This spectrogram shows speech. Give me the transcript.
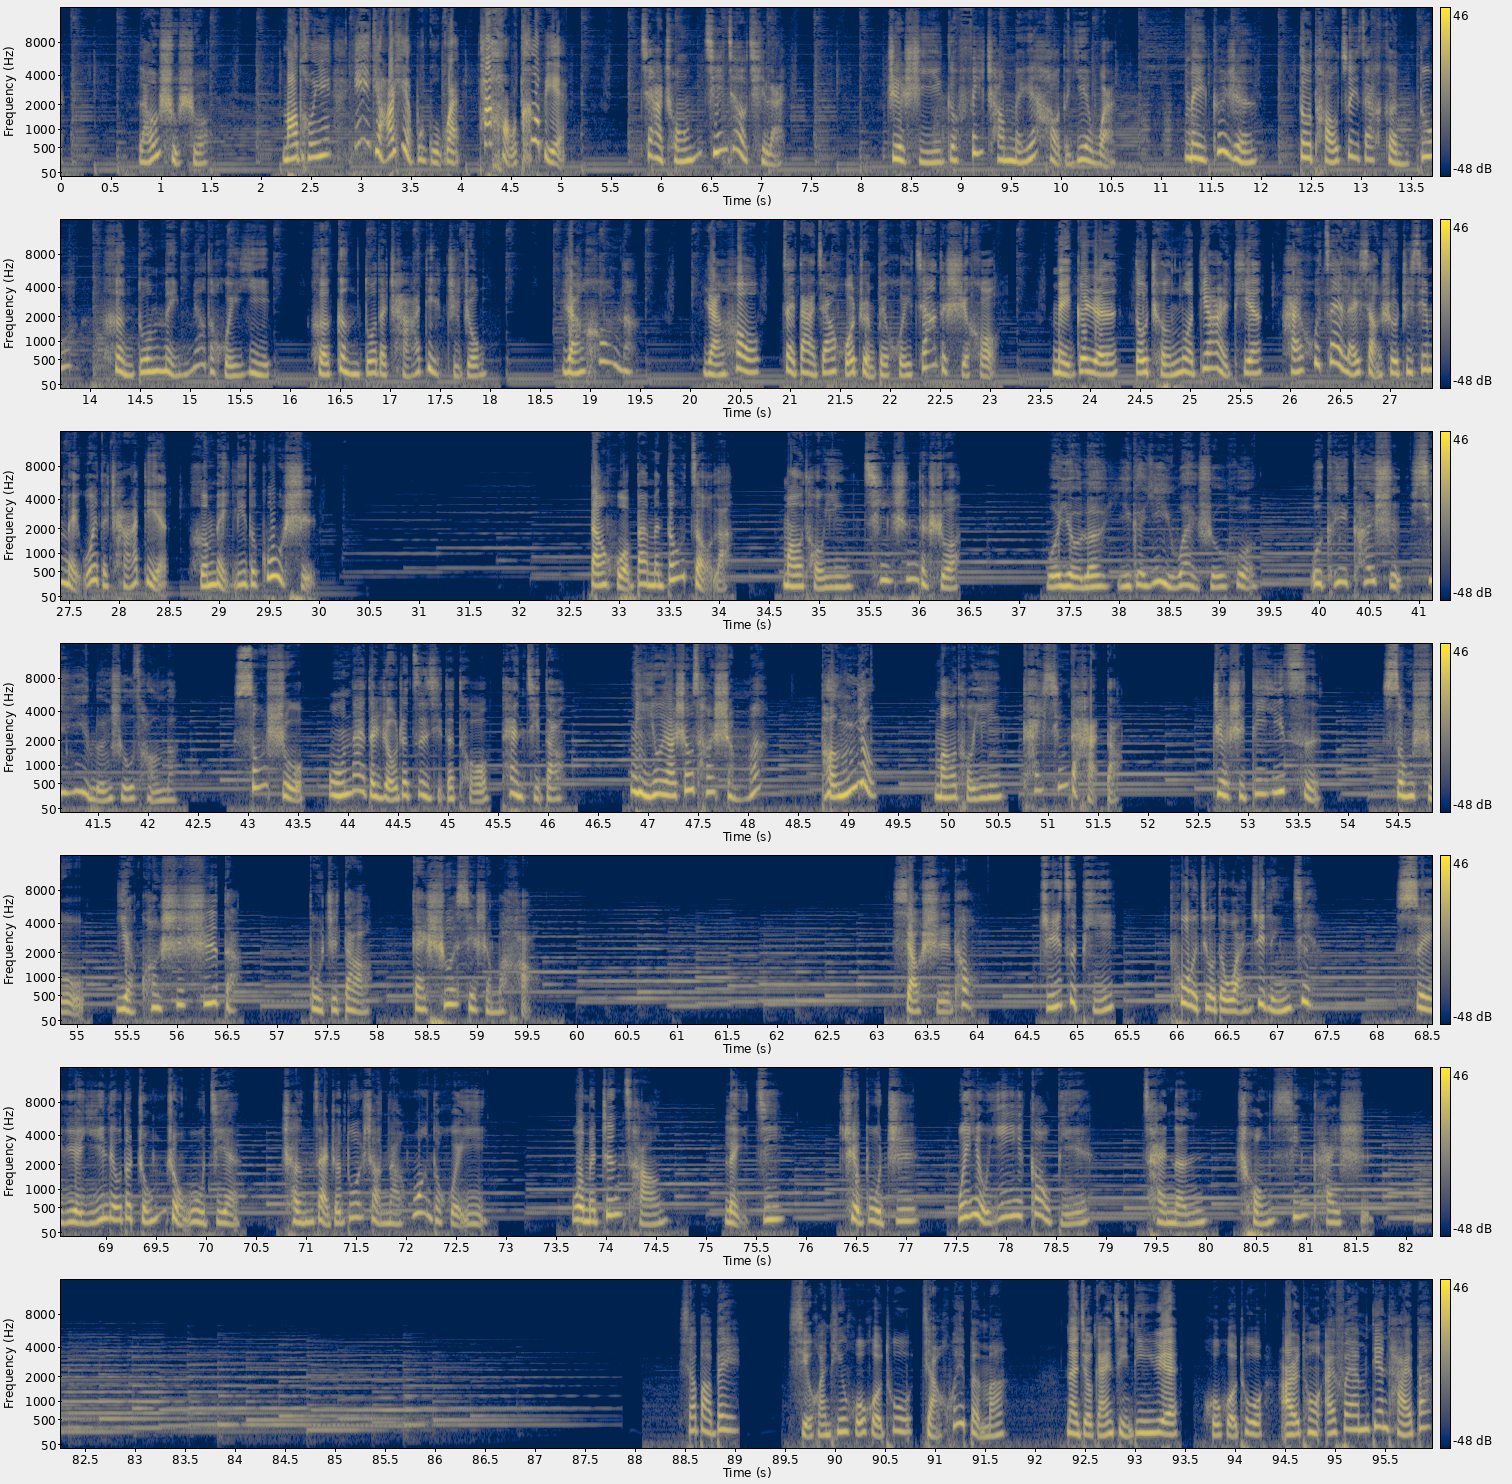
老鼠说：“猫头鹰一点儿也不古怪，它好特别。”甲虫尖叫起来。这是一个非常美好的夜晚，每个人都陶醉在很多很多美妙的回忆和更多的茶点之中。然后呢？然后在大家伙准备回家的时候，每个人都承诺第二天还会再来享受这些美味的茶点。和美丽的故事。当伙伴们都走了，猫头鹰轻声地说：“我有了一个意外收获，我可以开始新一轮收藏了。”松鼠无奈地揉着自己的头，叹气道：“你又要收藏什么？”朋友，猫头鹰开心地喊道：“这是第一次。”松鼠眼眶湿湿的，不知道。该说些什么好？小石头、橘子皮、破旧的玩具零件、岁月遗留的种种物件，承载着多少难忘的回忆。我们珍藏、累积，却不知唯有一一告别，才能重新开始。小宝贝，喜欢听火火兔讲绘本吗？那就赶紧订阅火火兔儿童 FM 电台吧。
